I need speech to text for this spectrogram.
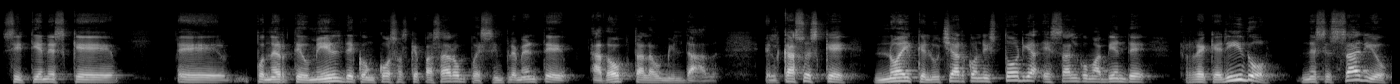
Si tienes que eh, ponerte humilde con cosas que pasaron, pues simplemente adopta la humildad. El caso es que no hay que luchar con la historia, es algo más bien de requerido, necesario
